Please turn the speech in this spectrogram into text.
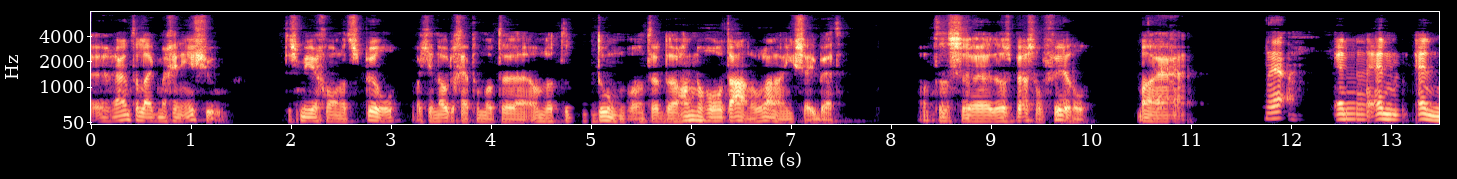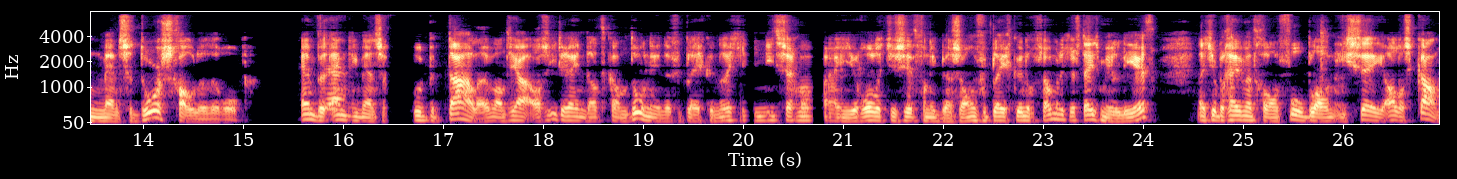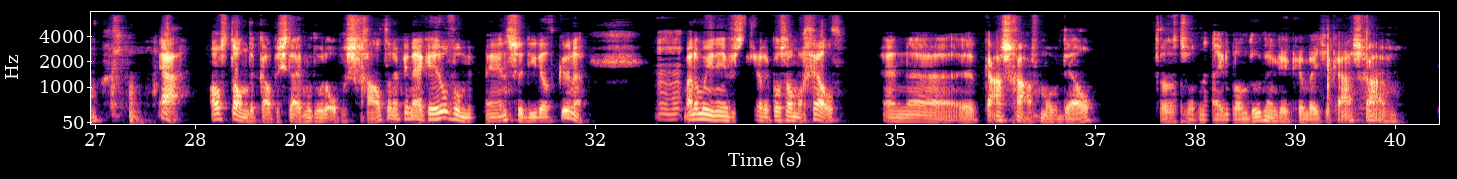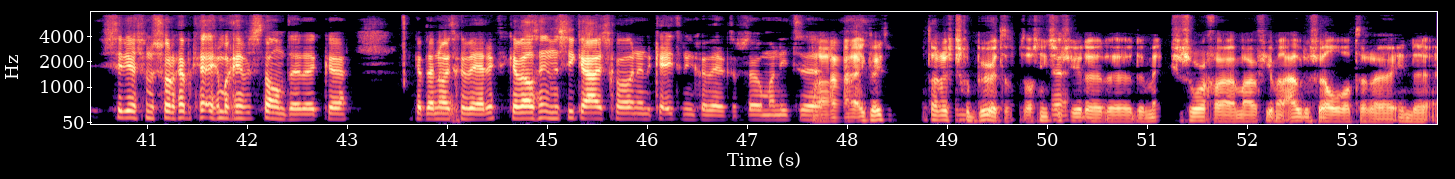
ruimte lijkt me geen issue. Het is meer gewoon het spul wat je nodig hebt om dat, uh, om dat te doen. Want er, er hangt nogal wat aan hoor, aan een IC-bed. Want dat is, uh, dat is best wel veel. Maar... Ja. En, en, en mensen doorscholen erop. En, en die mensen goed betalen. Want ja, als iedereen dat kan doen in de verpleegkunde. Dat je niet zeg maar in je rolletje zit van ik ben zo'n verpleegkundige of zo. Maar dat je steeds meer leert. Dat je op een gegeven moment gewoon full-blown IC alles kan. Ja, als dan de capaciteit moet worden opgeschaald, dan heb je eigenlijk heel veel mensen die dat kunnen. Mhm. Maar dan moet je investeren, dat kost allemaal geld. En uh, het kaasschaafmodel, dat is wat Nederland doet, denk ik. Een beetje kaas schaven. Serieus, van de zorg heb ik helemaal geen verstand. Hè. Ik, uh, ik heb daar nooit gewerkt. Ik heb wel eens in een ziekenhuis gewoon in de catering gewerkt of zo, maar niet... Uh... Maar ik weet wat er is gebeurd. Het was niet zozeer de, de, de medische zorg, maar via mijn ouders wel wat er in de,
